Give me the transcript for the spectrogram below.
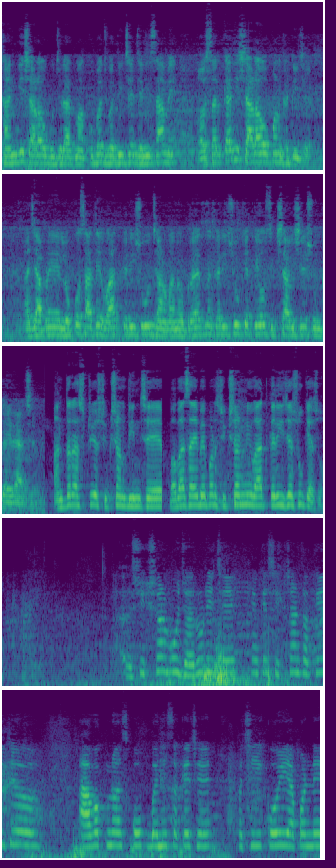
ખાનગી શાળાઓ ગુજરાતમાં ખૂબ જ વધી છે. જેની સામે સરકારી શાળાઓ પણ ઘટી છે. આજે આપણે લોકો સાથે વાત કરીશું, જાણવાનો પ્રયત્ન કરીશું કે તેઓ શિક્ષા વિશે શું કહી રહ્યા છે. આંતરરાષ્ટ્રીય શિક્ષણ દિન છે. બાબા સાહેબે પણ શિક્ષણની વાત કરી છે. શું કહેશો? શિક્ષણ બહુ જરૂરી છે, કેમ કે શિક્ષણ થકી જ આવકનો સ્કોપ બની શકે છે. પછી કોઈ આપણને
